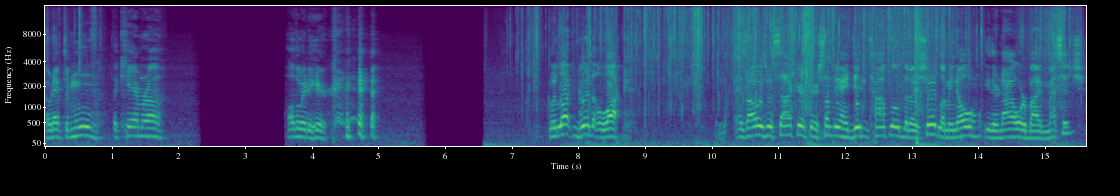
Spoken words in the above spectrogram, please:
I would have to move the camera all the way to here. good luck, good luck. As always with soccer, if there's something I didn't top load that I should, let me know either now or by message.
